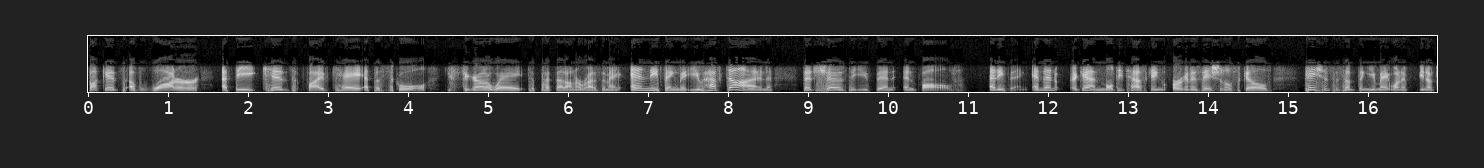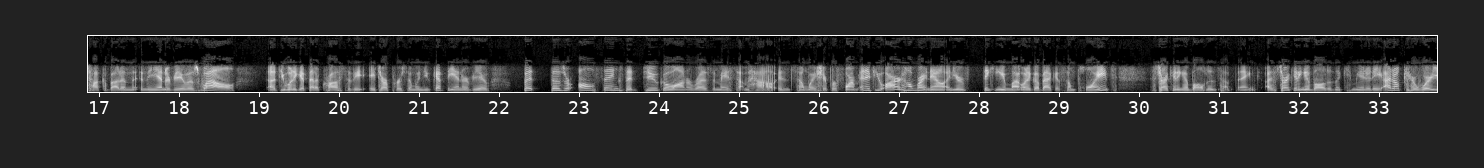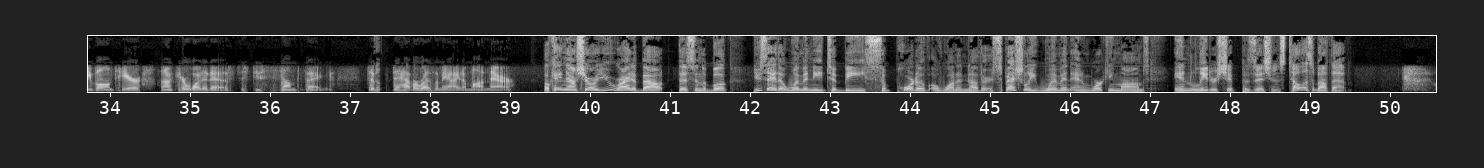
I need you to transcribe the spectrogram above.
buckets of water at the kids 5K at the school. You figure out a way to put that on a resume. Anything that you have done that shows that you've been involved. Anything. And then again, multitasking, organizational skills, patience is something you might want to, you know, talk about in the, in the interview as well. Uh, do you want to get that across to the HR person when you get the interview? But those are all things that do go on a resume somehow in some way, shape, or form. And if you are at home right now and you're thinking you might want to go back at some point, start getting involved in something. I start getting involved in the community. I don't care where you volunteer. I don't care what it is. Just do something to, to have a resume item on there. Okay, now Cheryl, you write about this in the book. You say that women need to be supportive of one another, especially women and working moms in leadership positions. Tell us about that.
